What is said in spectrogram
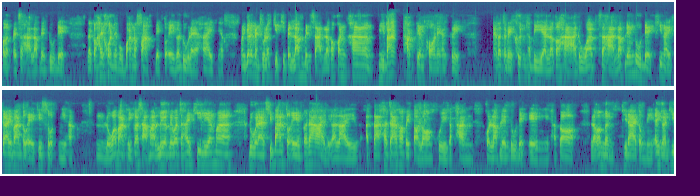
เปิดเป็นสถานรับเลี้ยงดูเด็ก แล้วก็ให้คนในหมู่บ้านมาฝากเด็กตัวเองก็ดูแลให้เนี่ยมันก็เลยเป็นธุรกิจที่เป็นร่ำเป็นสันแล้วก็ค่อนข้างมีบ้านพักเพียงพอในอังกฤษก็จะไปขึ้นทะเบียนแล้วก็หาดูว่าสถานรับเลี้ยงดูเด็กที่ไหนใกล้บ้านตัวเองที่สุดนี่ครับ หรือว่าบางทีก็สามารถเลือกได้ว่าจะให้พี่เลี้ยงมา ดูแลที่บ้านตัวเองก็ได้หรืออะไร อัตราค่าจ้างก็ไปต่อรองคุยกับทางคนรับเลี้ยงดูเด็กเองครับก็แล้วก็เงินที่ได้ตรงนี้ไอ้เงินที่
